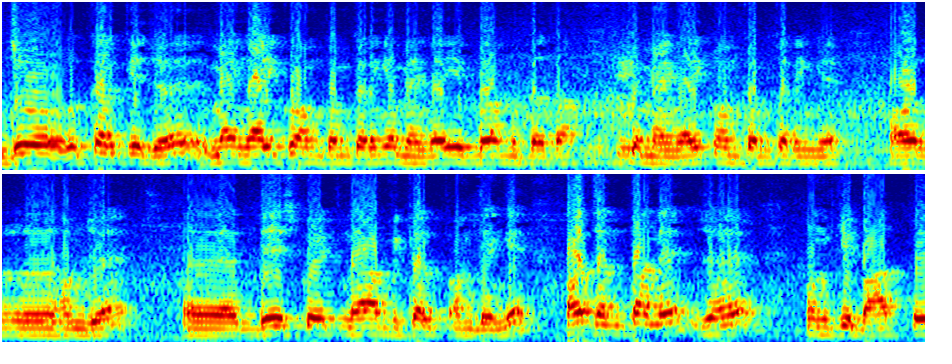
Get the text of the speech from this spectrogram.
जो करके जो है महँगाई को हम कम करेंगे। महँगाई एक बड़ा मुद्दा था। कि महँगाई को हम कम करेंगे और हम जो है देश को एक नया विकल्प हम देंगे। और जनता ने जो है उनकी बात पे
